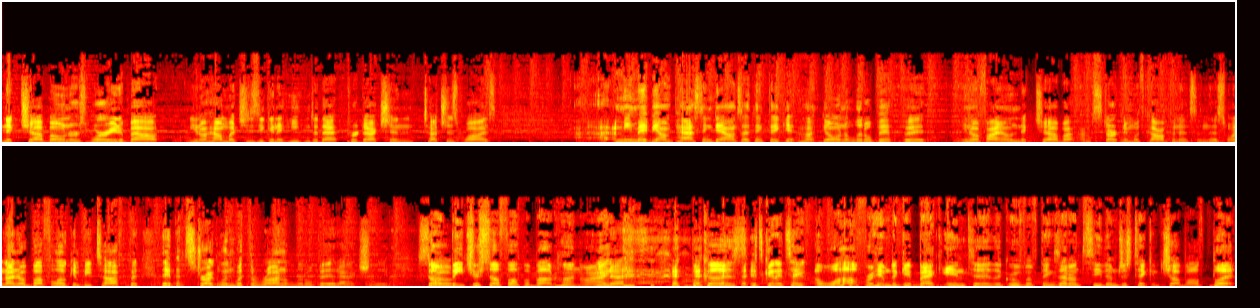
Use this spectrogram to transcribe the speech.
Nick Chubb owners worried about you know how much is he going to eat into that production touches wise. I, mean, maybe on passing downs, I think they get Hunt going a little bit, but you know, if I own Nick Chubb, I, I'm starting him with confidence in this one. I know Buffalo can be tough, but they've been struggling with the run a little bit actually. So Don't beat yourself up about Hunt, all right? you know. because it's going to take a while for him to get back into the groove of things. I don't see them just taking Chubb off, but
